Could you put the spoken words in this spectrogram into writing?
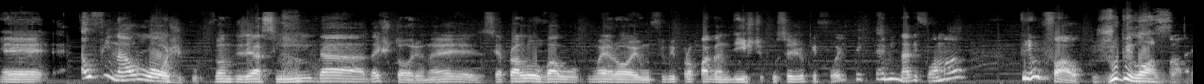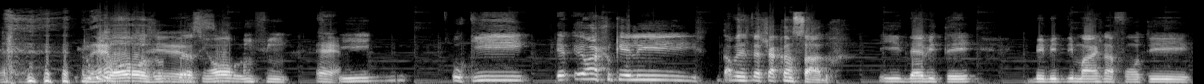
É, é o final lógico, vamos dizer assim, da, da história, né? Se é para louvar um herói, um filme propagandístico, seja o que for, ele tem que terminar de forma triunfal. Jubilosa. Né? Jubilosa, né? assim, ó, enfim. É. E o que eu, eu, acho que ele talvez ele esteja cansado e deve ter bebido demais na fonte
